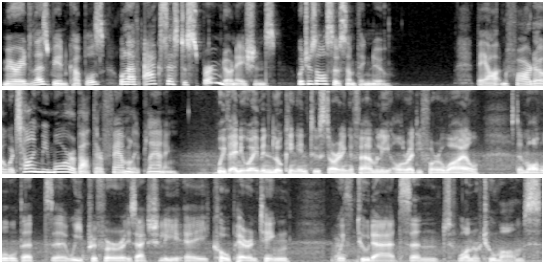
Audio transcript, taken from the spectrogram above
married lesbian couples will have access to sperm donations, which is also something new. Beat and Fardo were telling me more about their family planning. We've anyway been looking into starting a family already for a while. The model that uh, we prefer is actually a co parenting with two dads and one or two moms.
